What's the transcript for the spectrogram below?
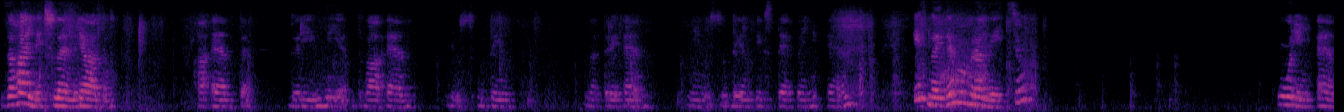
Загальний член ряду АНТ дорівнює 2n плюс 1 на 3n мінус 1 і в степені n. І знайдемо границю. Корінь n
